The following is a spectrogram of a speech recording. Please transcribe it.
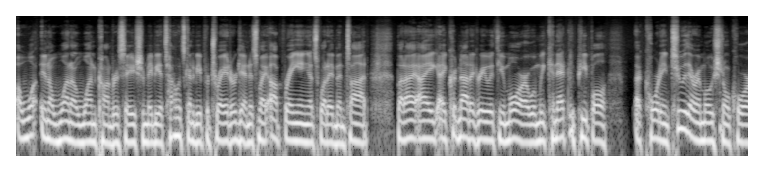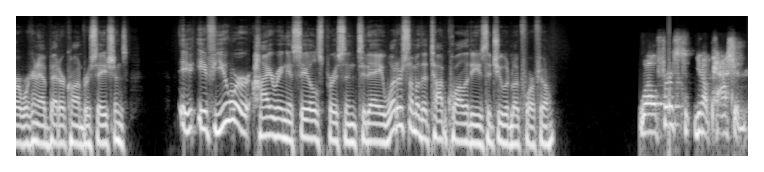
a, in a one-on-one conversation. Maybe it's how it's going to be portrayed, or again, it's my upbringing, it's what I've been taught. But I, I, I could not agree with you more. When we connect with people according to their emotional core, we're going to have better conversations. If you were hiring a salesperson today, what are some of the top qualities that you would look for, Phil? Well, first, you know, passion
